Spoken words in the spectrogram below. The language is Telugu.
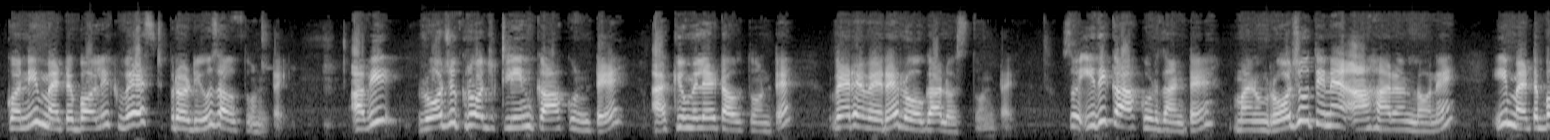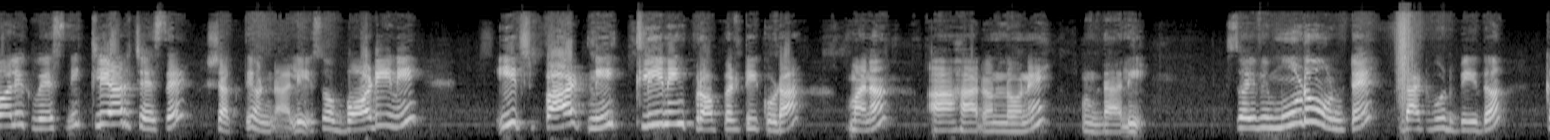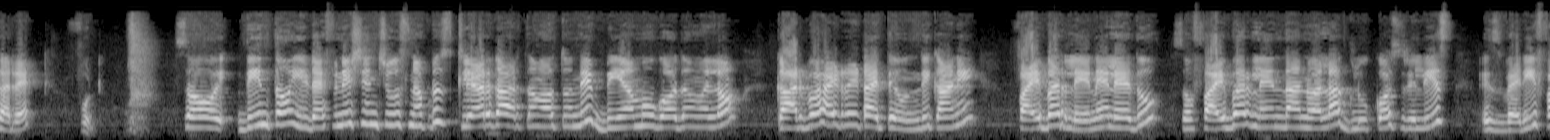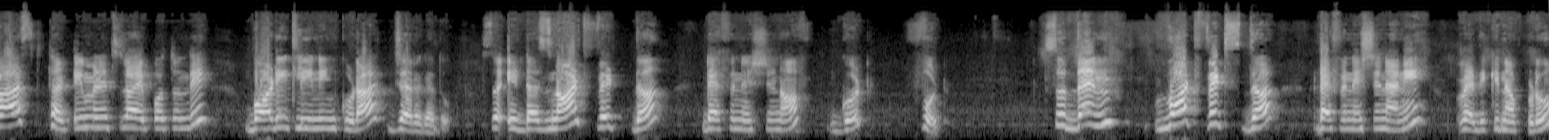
కొన్ని మెటబాలిక్ వేస్ట్ ప్రొడ్యూస్ అవుతుంటాయి అవి రోజుకు రోజు క్లీన్ కాకుంటే అక్యుములేట్ అవుతుంటే వేరే వేరే రోగాలు వస్తుంటాయి సో ఇది కాకూడదంటే మనం రోజు తినే ఆహారంలోనే ఈ మెటబాలిక్ వేస్ట్ని క్లియర్ చేసే శక్తి ఉండాలి. సో బాడీని ఈచ్ పార్ట్ని క్లీనింగ్ ప్రాపర్టీ కూడా మన ఆహారంలోనే ఉండాలి. సో ఇవి మూడు ఉంటే that would be the correct food so దీంతో ఈ డెఫినేషన్ చూసినప్పుడు క్లియర్గా అర్థమవుతుంది. బియ్యము గోధుమలో కార్బోహైడ్రేట్ అయితే ఉంది కానీ ఫైబర్ లేనే లేదు. సో ఫైబర్ లేని దానివల్ల glucose release is very fast. Thirty మినిట్స్లో అయిపోతుంది. బాడీ క్లీనింగ్ కూడా జరగదు. So it does not fit the definition of good food. So then what fits the definition అని వెతికినప్పుడు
